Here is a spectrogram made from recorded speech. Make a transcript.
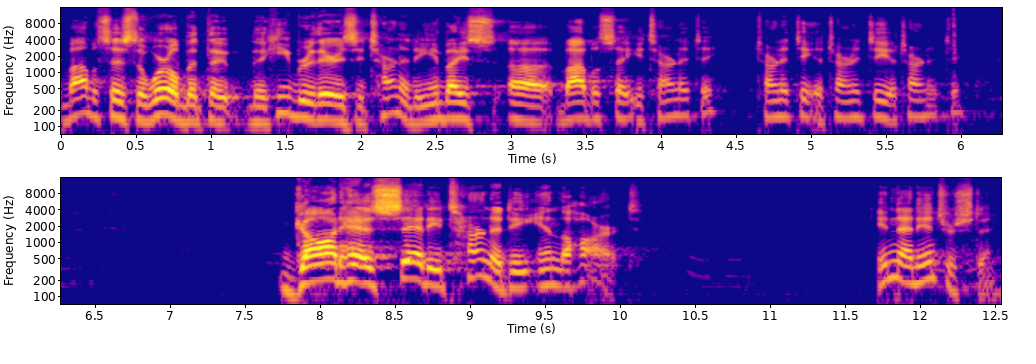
The Bible says the world, but the, the Hebrew there is eternity. Anybody's uh, Bible say eternity? Eternity, eternity, eternity? God has set eternity in the heart. Isn't that interesting?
